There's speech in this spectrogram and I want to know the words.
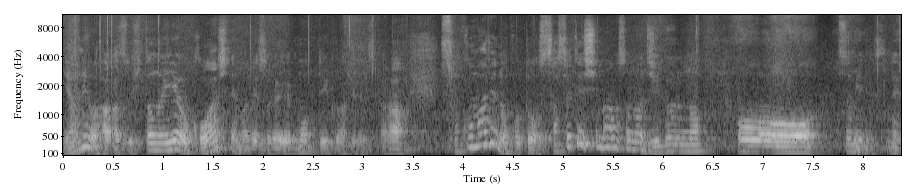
屋根を剥がす人の家を壊してまでそれを持っていくわけですからそこまでのことをさせてしまうその自分の罪ですね。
